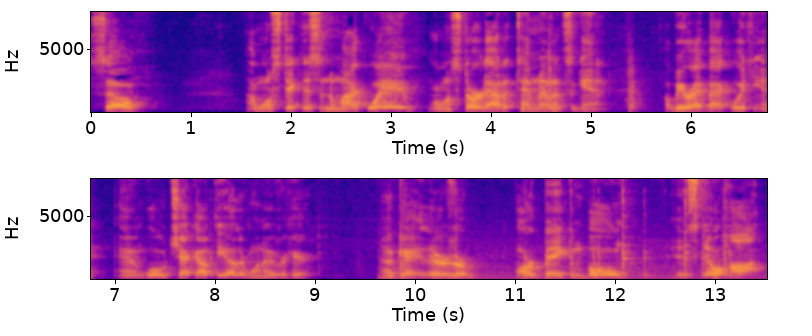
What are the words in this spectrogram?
So, I'm to stick this in the microwave. We're to start out at 10 minutes again. I'll be right back with you and we'll check out the other one over here. Okay, there's our, our bacon bowl. It's still hot.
